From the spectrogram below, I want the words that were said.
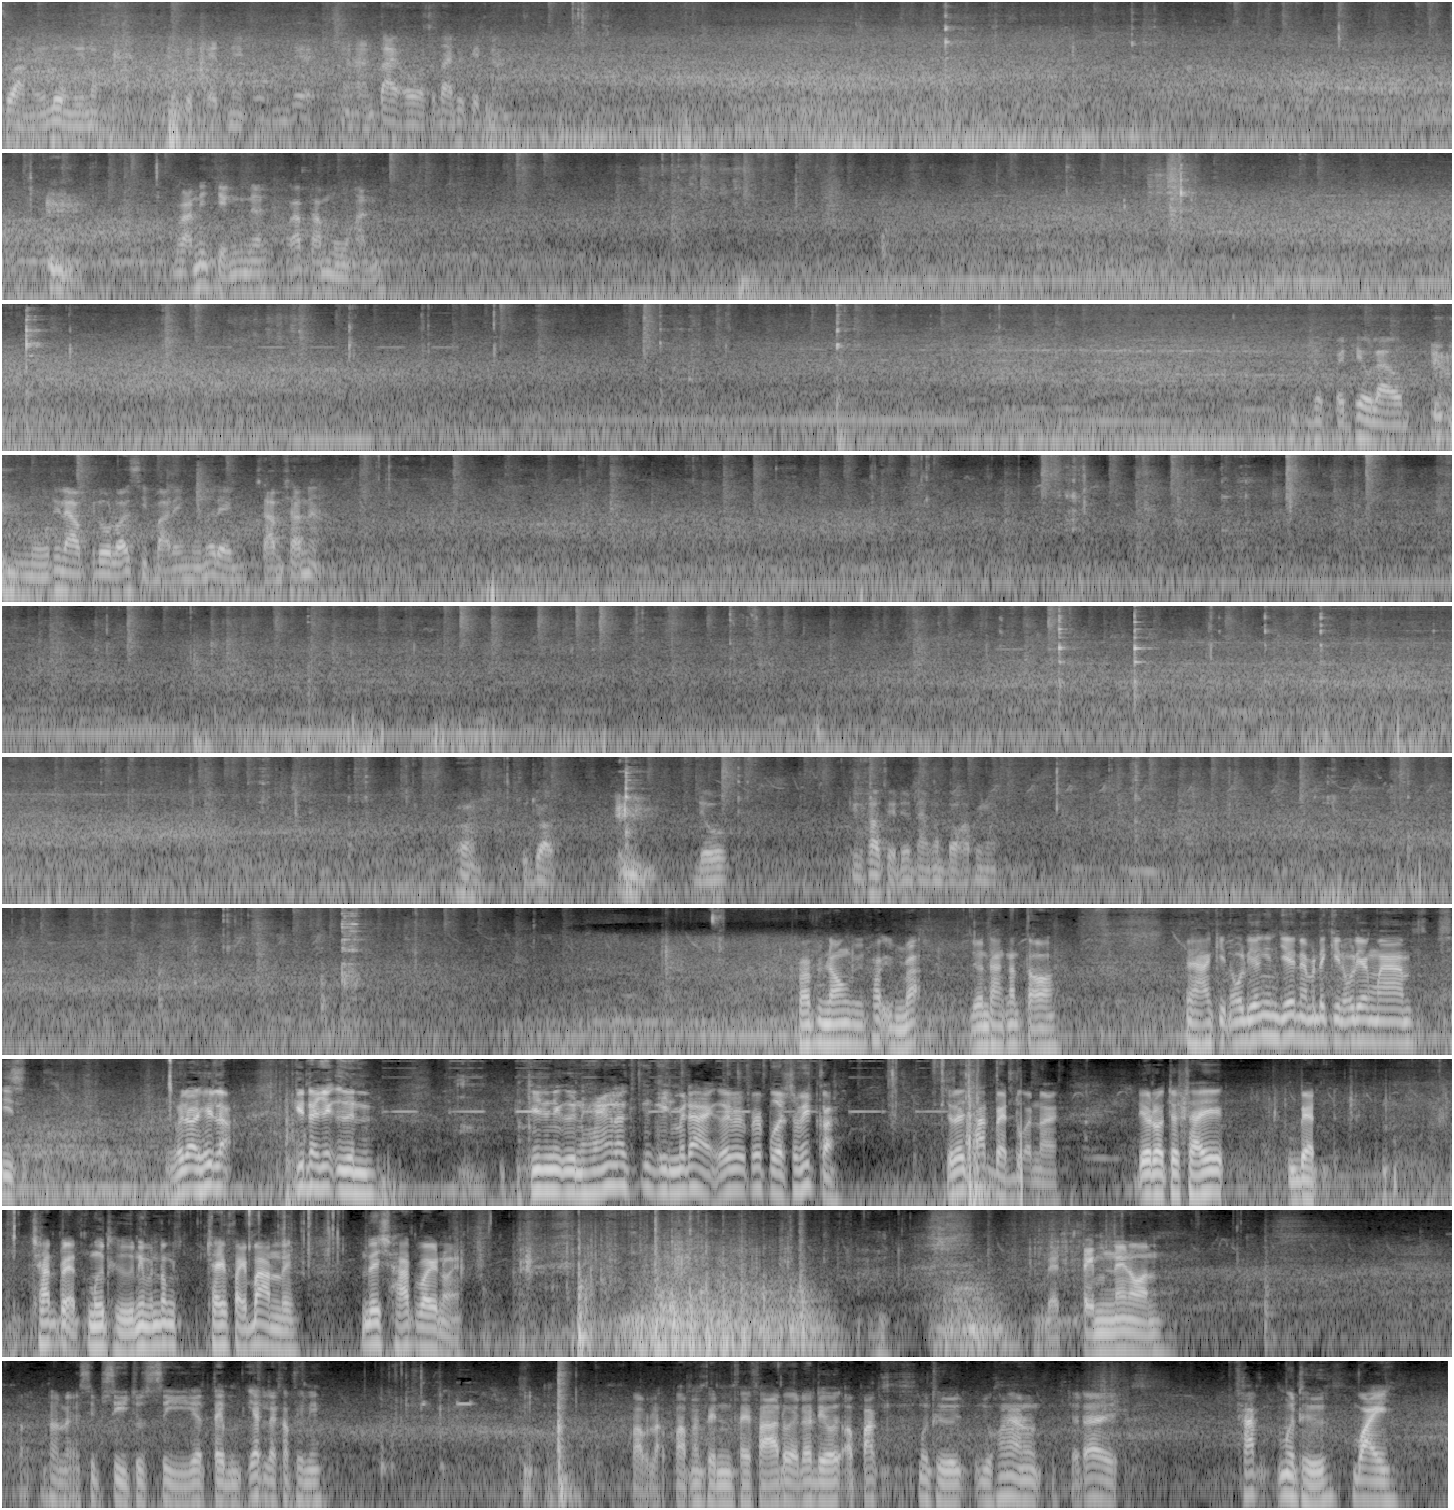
สว่างในโล่งนี้เนาะเผ็ดเผ็ดๆนี่อาหารใต้ออสไตล์เผ็ดๆนะร้านนี้เจ๋งนะรับทำหมูหัน ไปเที่ยวเรา หมูที่เรากิโลร้อยสิบบาทเองหมูเนื้อแดงสามชั้นอะเออสุดยอดเดี๋ยว กินข้าวเสร็จเดินทางกันต่อครับพี่น้องครับพี่น้องกินข้าวอิ่มละเดินทางกันต่อไปหากินโอเลี้ยงเย็นๆนะไม่ได้กินโอเลี้ยงมาสี่เวลาทิตย์ละกินแต่อย่างอื่น กินอย่างอื่นแห้งแล้วก็กินไม่ได้เอ้ยไปเปิดสวิตช์ก่อน จะได้ชาร์จแบตด่วนหน่อย เดี๋ยวเราจะใช้แบตชาร์จแบตมือถือนี่มันต้องใช้ไฟบ้านเลย ได้ชาร์จไวหน่อย แบตเต็มแน่นอนเท่าไหร่สิบสี่จุดสี่เต็มเอียดเลยครับทีนี้ปรับละปรับมันเป็นไฟฟ้าด้วยแล้วเดี๋ยวเอาปลั๊กมือถืออยู่ข้างหน้านู้นจะได้ชาร์จมือถือไว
